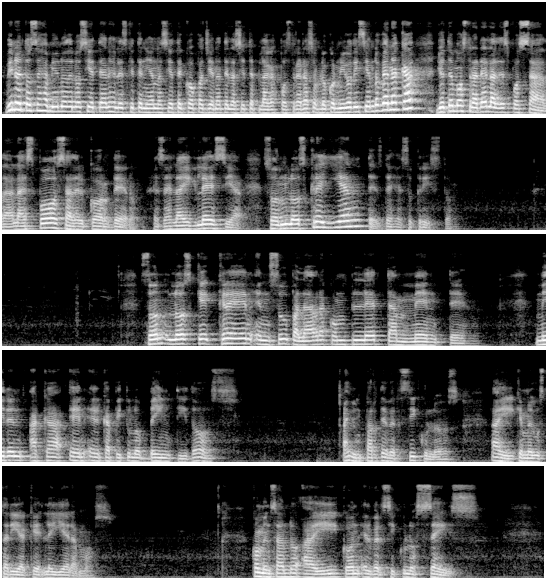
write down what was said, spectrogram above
Vino entonces a mí uno de los siete ángeles que tenían las siete copas llenas de las siete plagas postreras, habló conmigo diciendo, ven acá, yo te mostraré la desposada, la esposa del Cordero. Esa es la iglesia. Son los creyentes de Jesucristo. Son los que creen en su palabra completamente. Miren acá en el capítulo 22 hay un par de versículos ahí que me gustaría que leyéramos. Comenzando ahí con el versículo 6.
